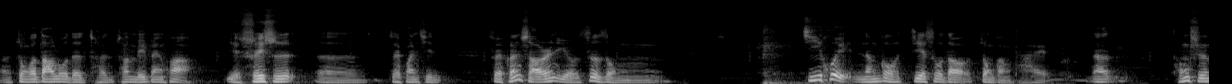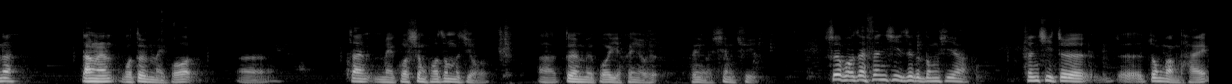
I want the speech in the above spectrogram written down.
呃中国大陆的传传媒变化也随时呃在关心，所以很少人有这种。机会能够接触到中港台，那同时呢，当然我对美国，呃，在美国生活这么久，呃，对美国也很有很有兴趣，所以我在分析这个东西啊，分析这呃中港台，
